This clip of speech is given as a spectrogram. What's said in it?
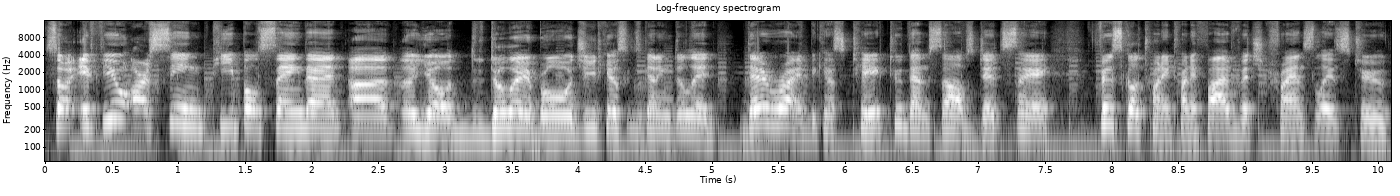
So if you are seeing people saying that, uh, yo, delay, bro, GTA 6 is getting delayed, they're right because Take Two themselves did say fiscal 2025, which translates to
